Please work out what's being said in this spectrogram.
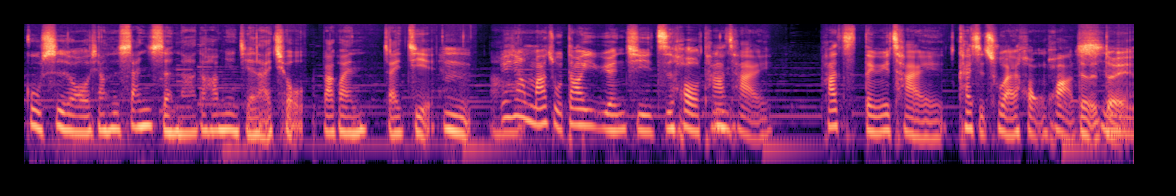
故事哦，像是山神啊到他面前来求八关斋戒。嗯，因为像马祖道一圆寂之后，他才他等于才开始出来弘化，对不对？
